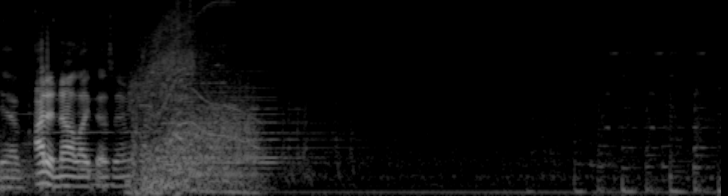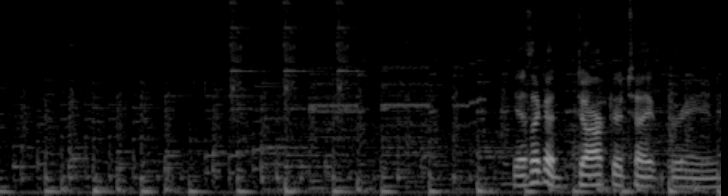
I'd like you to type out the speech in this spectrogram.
Yeah, I did not like that sandwich. Yeah, it's like a darker type green.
